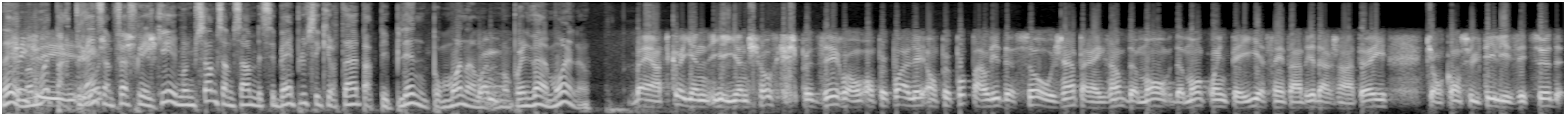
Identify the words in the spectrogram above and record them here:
moi, par train, ça me fait fréquer. Il me semble, ça me semble, c'est bien plus sécuritaire par pipeline pour moi, dans mon point de vue à moi, là. Ben, en tout cas, il y, a une, il y, a une chose que je peux dire. On, on, peut pas aller, on peut pas parler de ça aux gens, par exemple, de mon de mon coin de pays, à Saint-André d'Argenteuil, qui ont consulté les études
